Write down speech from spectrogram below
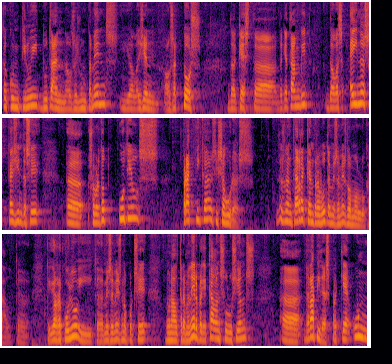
que continuï dotant els ajuntaments i a la gent, als actors d'aquest àmbit de les eines que hagin de ser eh, sobretot útils, pràctiques i segures. Aquest és un encàrrec que hem rebut a més a més del món local, que, que jo recullo i que a més a més no pot ser d'una altra manera, perquè calen solucions eh, ràpides, perquè un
